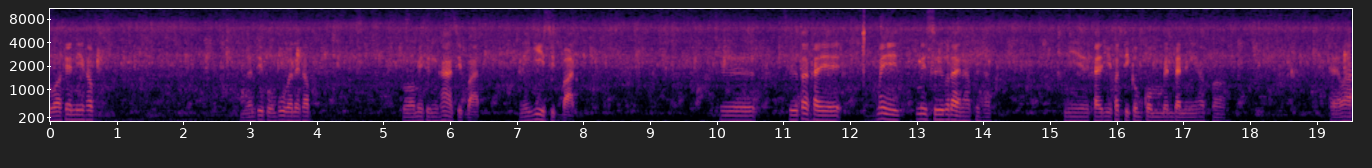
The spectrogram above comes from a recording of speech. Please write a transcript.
ตัวแค่นี้ครับ เหมือนที่ผมพูดไว้เลยครับ ตัวไม่ถึงห้าสิบบาท อันนี้ยี่สิบบาท คือคือถ้าใครไม่ไม่ซื้อก็ได้นะครับนะครับ มีใครมีพลาสติกกลมๆแบนๆอย่างนี้ครับก็แต่ว่า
